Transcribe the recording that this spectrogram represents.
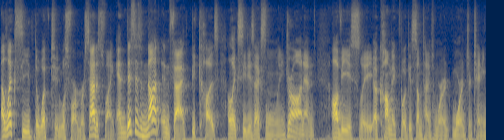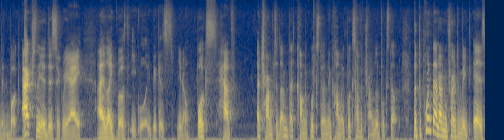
the webtoon, was far more satisfying. And this is not, in fact, because Alexeid is excellently drawn and obviously a comic book is sometimes more more entertaining than a book. Actually, I disagree. I I like both equally because you know books have a charm to them that comic books don't, and comic books have a charm that books don't. But the point that I'm trying to make is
